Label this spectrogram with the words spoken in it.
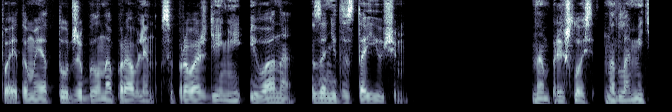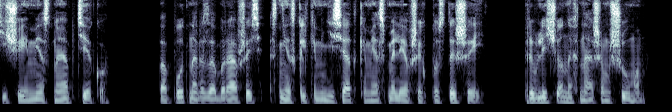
Поэтому я тут же был направлен в сопровождении Ивана за недостающим. Нам пришлось надломить еще и местную аптеку, попутно разобравшись с несколькими десятками осмелевших пустышей, привлеченных нашим шумом.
